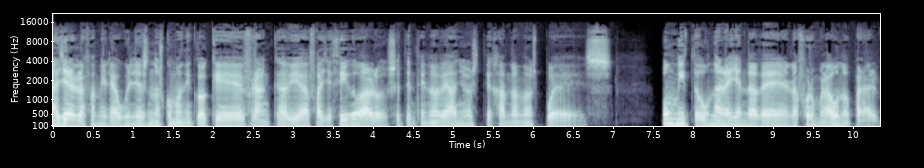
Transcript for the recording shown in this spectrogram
Ayer la familia Williams nos comunicó que Frank había fallecido a los 79 años, dejándonos pues un mito, una leyenda de la Fórmula 1 para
